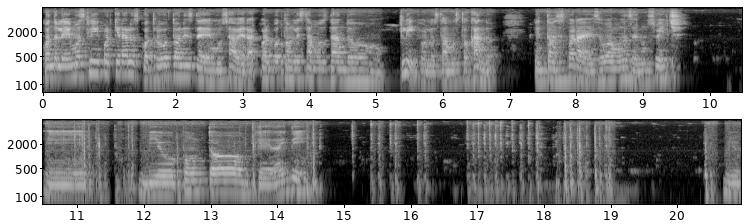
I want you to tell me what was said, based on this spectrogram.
cuando le demos clic en cualquiera de los cuatro botones, debemos saber a cuál botón le estamos dando clic o lo estamos tocando. Entonces para eso vamos a hacer un switch. Eh, view.getID view.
